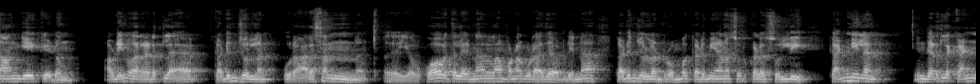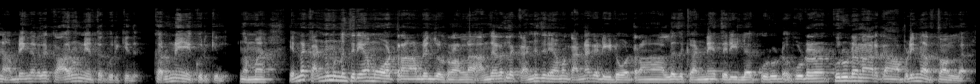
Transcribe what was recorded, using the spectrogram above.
யாங்கே கெடும். அப்படின்னு வர இடத்துல கடுஞ்சொல்லன் ஒரு அரசன் கோபத்தில் என்னெல்லாம் பண்ணக்கூடாது அப்படின்னா கடுஞ்சொல்லன் ரொம்ப கடுமையான சொற்களை சொல்லி கண்ணிலன் இந்த இடத்துல கண் அப்படிங்கிறது காருண்யத்தை குறிக்குது கருணையை குறிக்குது. நம்ம என்ன கண்ணு மண்ணு தெரியாம ஓட்டுறான் அப்படின்னு சொல்றோம்ல அந்த இடத்துல கண்ணு தெரியாம கண்ணை கட்டிக்கிட்டு ஓட்டுறான் அல்லது கண்ணே தெரியல குருட குருட- குருடனா இருக்கான் அப்படின்னு அர்த்தம் இல்ல.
